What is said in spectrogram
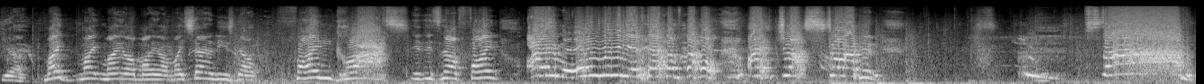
yeah. My my my uh, my uh, my sanity is now fine glass. It is now fine. I'm at half health. I just started. Stop!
